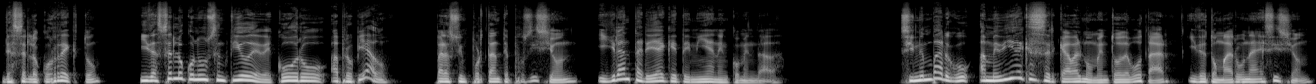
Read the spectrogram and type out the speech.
de hacer lo correcto y de hacerlo con un sentido de decoro apropiado para su importante posición y gran tarea que tenían encomendada. Sin embargo, a medida que se acercaba el momento de votar y de tomar una decisión,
